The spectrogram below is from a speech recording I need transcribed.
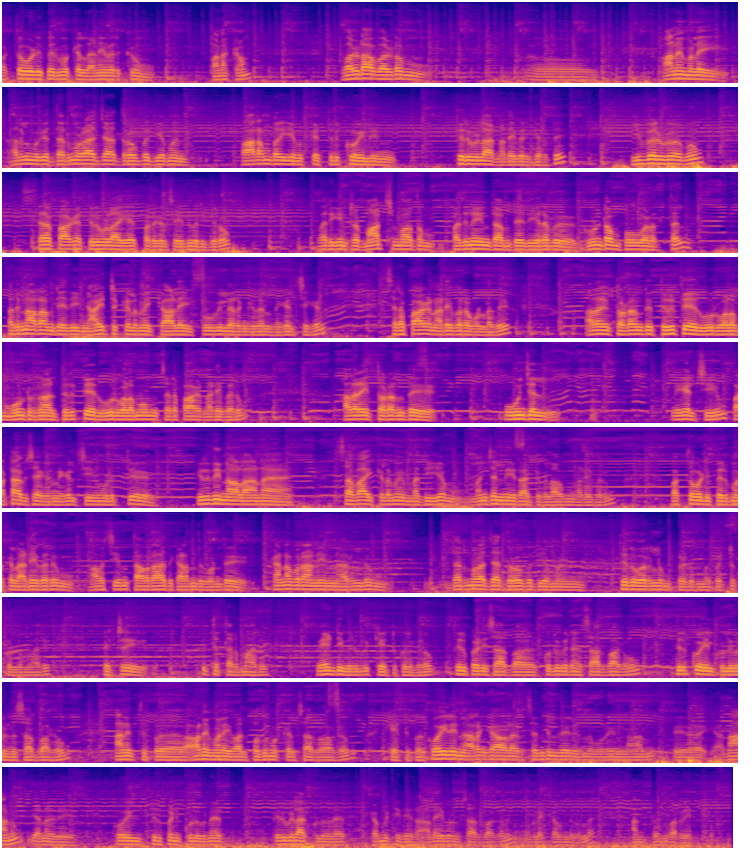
பக்தவோடி பெருமக்கள் அனைவருக்கும் வணக்கம். வருடா வருடம் ஆனைமலை அருள்மிகு தர்மராஜா திரௌபதி அம்மன் பாரம்பரியமிக்க திருக்கோயிலின் திருவிழா நடைபெறுகிறது. இவ்வருடமும் சிறப்பாக திருவிழா ஏற்பாடுகள் செய்து வருகிறோம். வருகின்ற மார்ச் மாதம் பதினைந்தாம் தேதி இரவு குண்டம் பூ வளர்த்தல் பதினாறாம் தேதி ஞாயிற்றுக்கிழமை காலை பூவில் இறங்குதல் நிகழ்ச்சிகள் சிறப்பாக நடைபெற உள்ளது அதனைத் தொடர்ந்து திருத்தேர் ஊர்வலம் மூன்று நாள் திருத்தேர் ஊர்வலமும் சிறப்பாக நடைபெறும். அதனைத் தொடர்ந்து ஊஞ்சல் நிகழ்ச்சியும் பட்டாபிஷேக நிகழ்ச்சியும் முடித்து இறுதி நாளான செவ்வாய்க்கிழமை மதியம் மஞ்சள் நீராட்டு விழாவும் நடைபெறும். பக்தவடி பெருமக்கள் அனைவரும் அவசியம் தவறாது கலந்து கொண்டு கண்ணபுரானின் அருளும் தர்மராஜா திரௌபதி அம்மன் திருவருளும் பெறும் பெற்றுக்கொள்ளுமாறு பெற்று பித்து தருமாறு வேண்டி விரும்பி கேட்டுக்கொள்கிறோம். திருப்பணி சார்பாக குழுவினர் சார்பாகவும் திருக்கோயில் குழுவினர் சார்பாகவும் அனைத்து ஆனைமலை வாழ் பொதுமக்கள் சார்பாகவும் கேட்டுக்கொள் கோயிலின் அறங்காவலர் செந்தில்வேல் என்ற முறையில் நான் நானும் எனது கோயில் திருப்பணி குழுவினர் திருவிழா குழுவினர் கமிட்டியினர் அனைவரும் சார்பாகவும் உங்களை கலந்து கொள்ள அன்புடன் வரவேற்கிறோம்.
